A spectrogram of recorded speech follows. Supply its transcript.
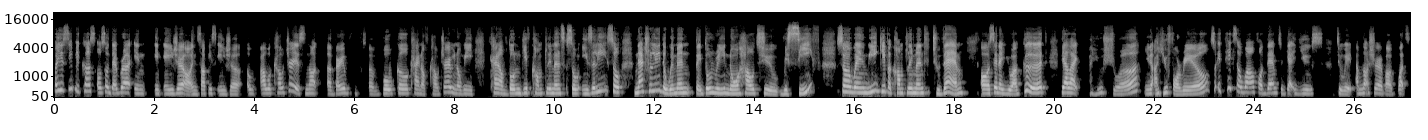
But you see, because also Debra in, in Asia or in Southeast Asia, our culture is not a very vocal kind of culture. You know, we kind of don't give compliments so easily. So naturally, the women, they don't really know how to receive. So when we give a compliment to them or say that you are good, they're like, are you sure? You know, are you for real? So it takes a while for them to get used to it. I'm not sure about what's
